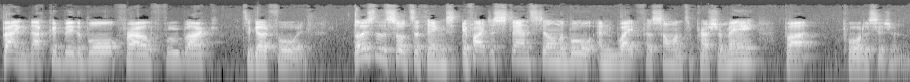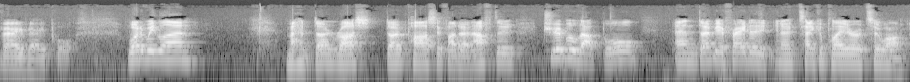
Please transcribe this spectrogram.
Bang. That could be the ball for our fullback to go forward. Those are the sorts of things. If I just stand still on the ball and wait for someone to pressure me, but poor decision. Very, very poor. What did we learn? Man, don't rush. Don't pass if I don't have to. Dribble that ball and don't be afraid to, you know, take a player or two on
